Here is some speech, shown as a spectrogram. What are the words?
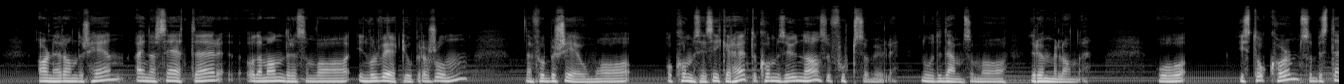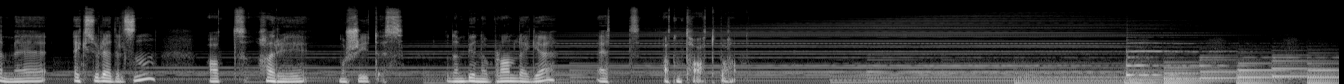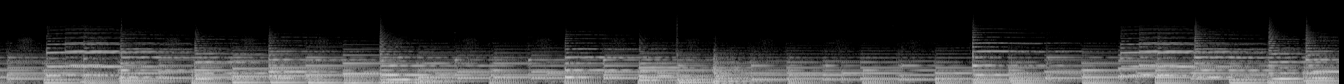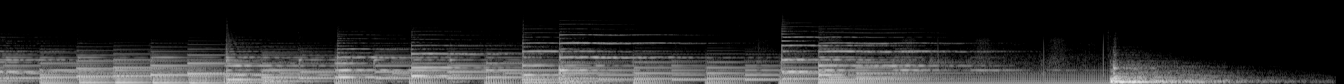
Arne Randers Heen, Einar Sæter og de andre som var involvert i operasjonen, de får beskjed om å, å komme seg i sikkerhet og komme seg unna så fort som mulig. Nå er det dem som må rømme landet. Og i Stockholm så bestemmer XU-ledelsen at Harry må skytes og de begynner å planlegge et attentat på han.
